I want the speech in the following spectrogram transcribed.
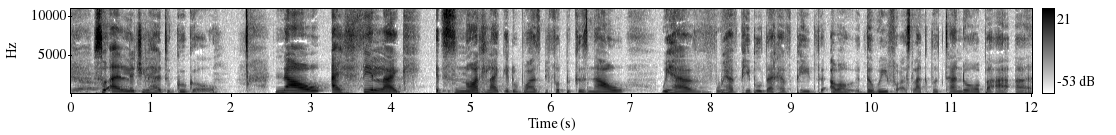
Yeah. So I literally had to Google. Now I feel like it's not like it was before because now we have we have people that have paid the, our the way for us, like the Thando, uh, uh,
